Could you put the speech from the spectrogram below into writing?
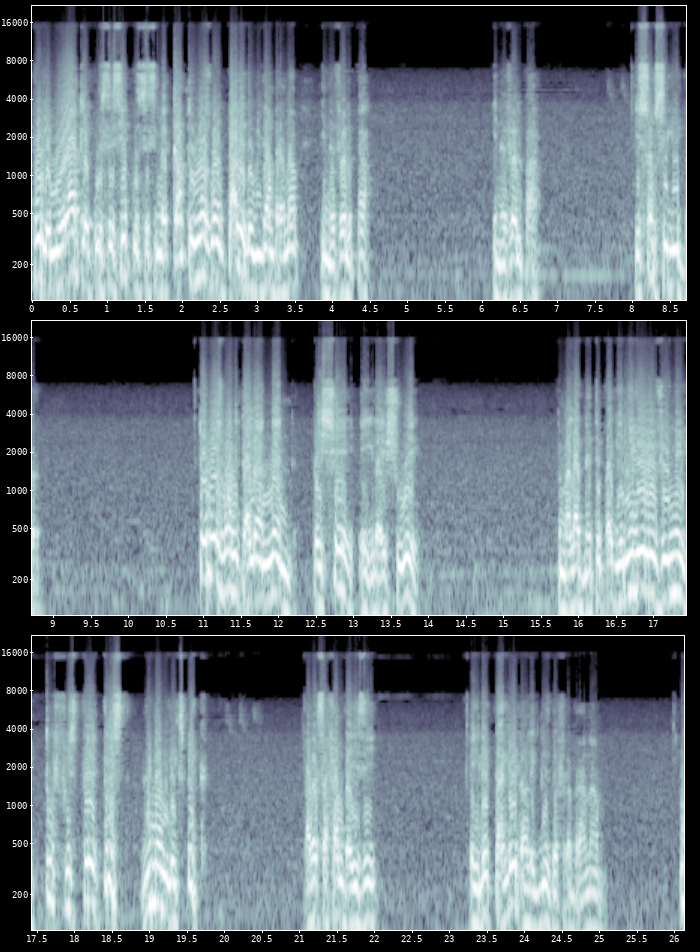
pour les miracles, pour ceci, pour ceci. Mais quand Tony Osborne parle de William Branham, ils ne veulent pas. Ils ne veulent pas. Ils sont si libres. Tony Osborne est allé en Inde prêcher et il a échoué. Le malade n'était pas guéri, il est revenu tout frustré, triste. Lui-même il explique avec sa femme Daisy. Et il est allé dans l'église de Frère Branham où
